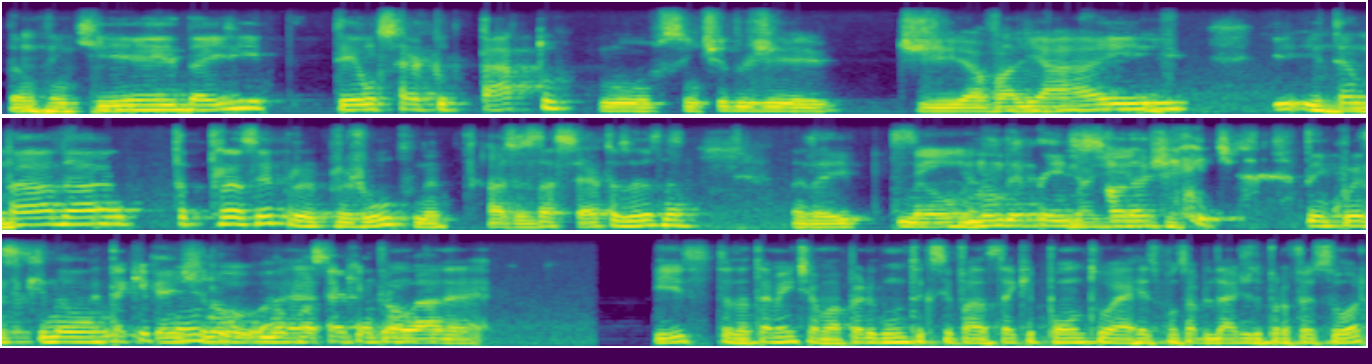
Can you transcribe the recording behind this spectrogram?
Então uhum. tem que daí ter um certo tato no sentido de, de avaliar uhum. e, e, uhum. tentar dar, trazer para junto, né? Às vezes dá certo, às vezes não. Mas aí Sim, não, não depende imagina. só da gente. Tem coisas que, não, até que, que ponto, a gente não, não consegue controlar. Ponto, né? Isso, exatamente. É uma pergunta que se faz até que ponto é responsabilidade do professor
